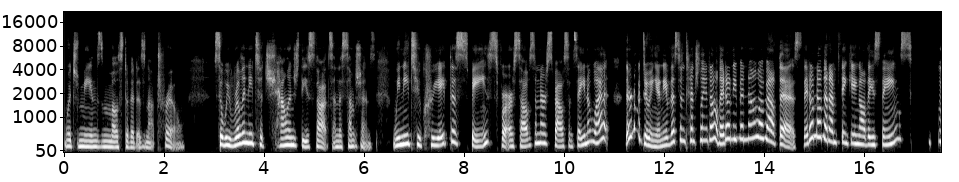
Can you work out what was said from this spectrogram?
which means most of it is not true. So we really need to challenge these thoughts and assumptions. We need to create this space for ourselves and our spouse and say, you know what? They're not doing any of this intentionally at all. They don't even know about this. They don't know that I'm thinking all these things.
